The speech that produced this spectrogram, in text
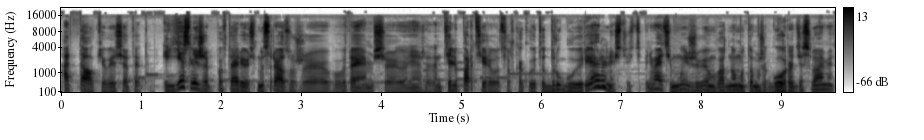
отталкиваясь от этого. И если же, повторюсь, мы сразу же попытаемся знаю, там, телепортироваться в какую-то другую реальность, ведь, понимаете, мы живем в одном и том же городе с вами,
